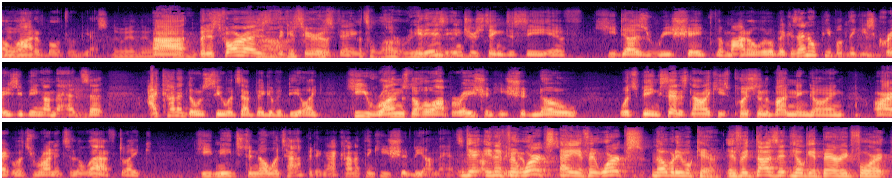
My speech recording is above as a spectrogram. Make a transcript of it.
a lot of both of them. Yes. New and new. Uh, but as far as Wow, the that's Caserio crazy. thing, That's a lot of It reading. is interesting to see if he does reshape the model a little bit because I know people think he's crazy being on the headset. I kind of don't see what's that big of a deal. Like he runs the whole operation, he should know what's being said. It's not like he's pushing the button and going, "All right, let's run it to the left." Like he needs to know what's happening. I kind of think he should be on the headset. Yeah, and if it I'm- works, hey, if it works, nobody will care. If it doesn't, he'll get buried for it,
